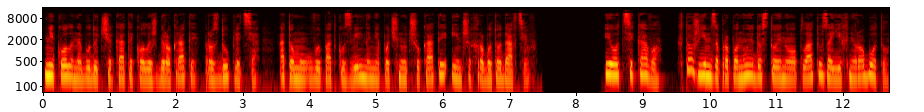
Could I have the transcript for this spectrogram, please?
ніколи не будуть чекати, коли ж бюрократи роздупляться, а тому у випадку звільнення почнуть шукати інших роботодавців. І от цікаво, хто ж їм запропонує достойну оплату за їхню роботу.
